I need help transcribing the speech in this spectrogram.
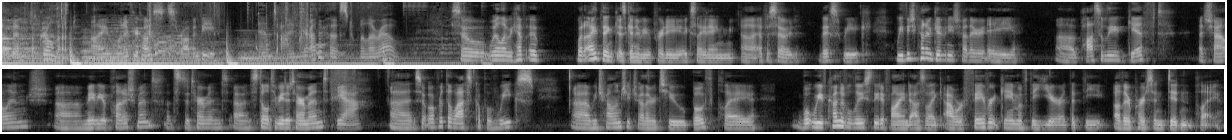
episode 7 of Girl Mode. I'm one of your hosts, Robin B. And I'm your other host, Willa Rowe. So, Willa, we have a what I think is going to be a pretty exciting uh, episode this week. We've each kind of given each other a uh, possibly a gift, a challenge, uh, maybe a punishment that's determined, uh, still to be determined. Yeah. Uh, so, over the last couple of weeks, uh, we challenged each other to both play what we've kind of loosely defined as like our favorite game of the year that the other person didn't play.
